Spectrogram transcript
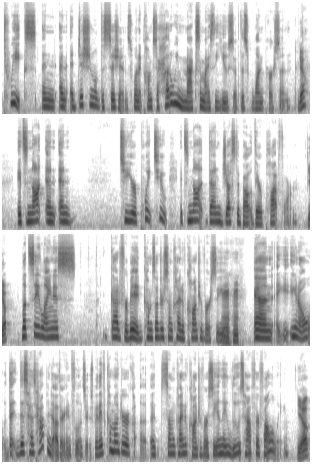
tweaks and, and additional decisions when it comes to how do we maximize the use of this one person. Yeah. It's not and and to your point too, it's not then just about their platform. Yep. Let's say Linus, God forbid, comes under some kind of controversy. Mm-hmm. And you know th- this has happened to other influencers where they've come under a, a, some kind of controversy and they lose half their following. Yep.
